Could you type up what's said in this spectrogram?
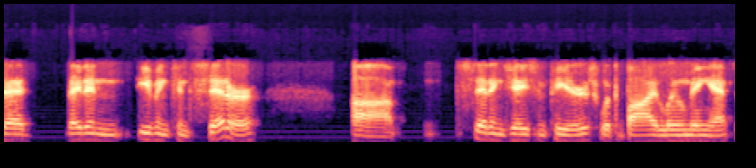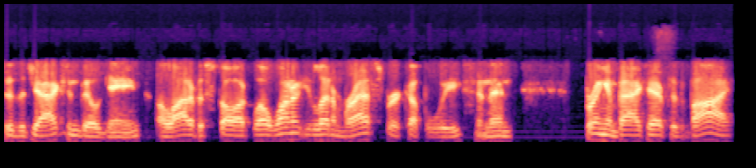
said they didn't even consider uh, sitting Jason Peters with the bye looming after the Jacksonville game. A lot of us thought, well, why don't you let him rest for a couple weeks and then bring him back after the bye?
